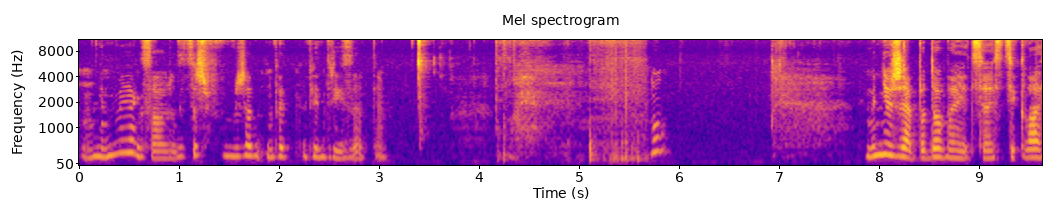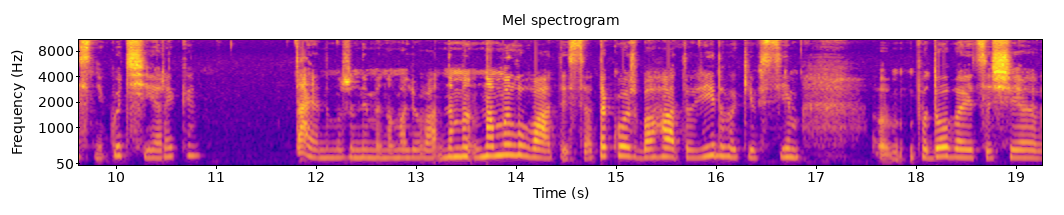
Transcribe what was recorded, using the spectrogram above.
Ну, як завжди, це ж вже відрізати. Ой. Ну, Мені вже подобаються ось ці класні кучерики. Та я не можу ними намалювати, намилуватися. Також багато відгуків всім ем, подобається ще,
